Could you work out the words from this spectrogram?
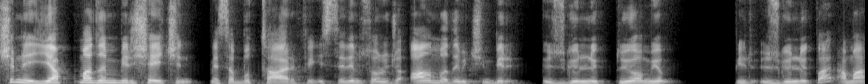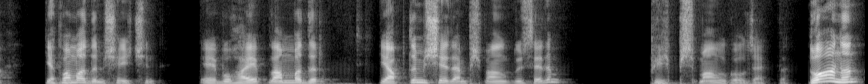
Şimdi yapmadığım bir şey için mesela bu tarifi istediğim sonucu almadığım için bir üzgünlük duyuyor muyum? Bir üzgünlük var ama yapamadığım şey için. E, bu hayıflanmadır. Yaptığım bir şeyden pişmanlık duysaydım piş- pişmanlık olacaktı. Doğanın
